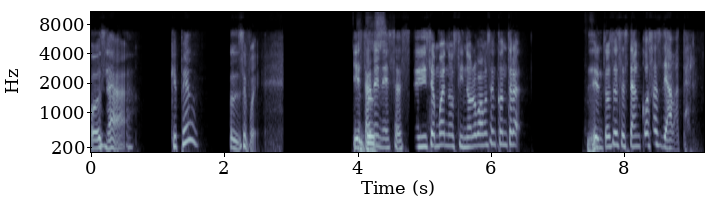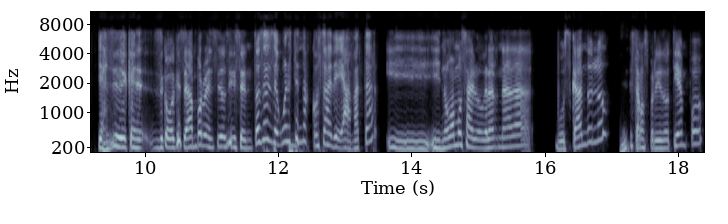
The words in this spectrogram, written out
O sea, ¿qué pedo? Entonces se fue. Y están en esas. Y dicen, bueno, si no lo vamos a encontrar, entonces están cosas de Avatar. Y así de que como que se dan por vencidos y dicen, entonces seguro está una cosa de Avatar y, y no vamos a lograr nada buscándolo. Estamos perdiendo tiempo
